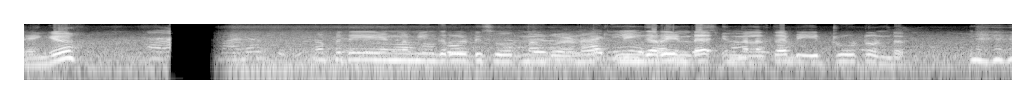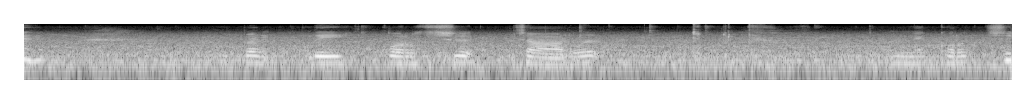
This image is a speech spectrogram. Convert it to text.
താങ്ക് യു അപ്പോൾ ഇത് ഞങ്ങൾ മീൻകറി കൂട്ടി ചോറിനാൻ പോവാണ്. മീൻകറി ഉണ്ട്. ഇന്നലത്തെ ബീട്രൂട്ടുണ്ട് ഇപ്പം ദേ കുറച്ച് ചാറ്. പിന്നെ കുറച്ച്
